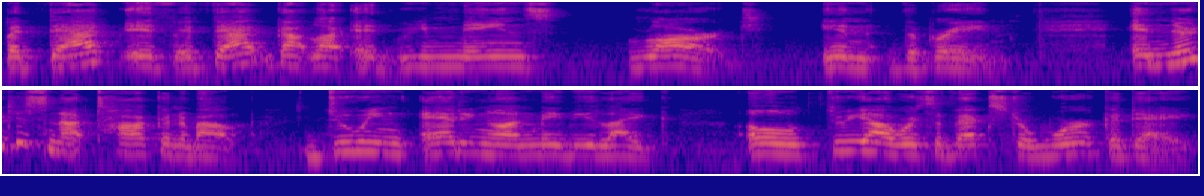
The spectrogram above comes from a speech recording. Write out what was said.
but that, if, if that got, it remains large in the brain. And they're just not talking about doing, adding on maybe like oh, three hours of extra work a day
